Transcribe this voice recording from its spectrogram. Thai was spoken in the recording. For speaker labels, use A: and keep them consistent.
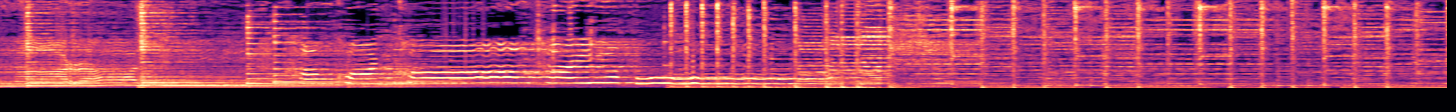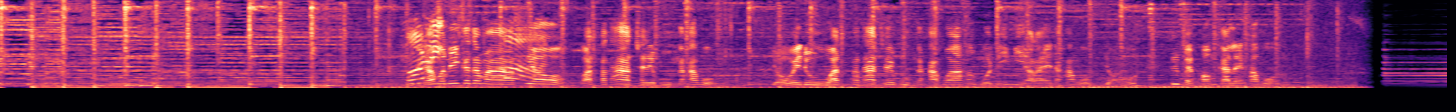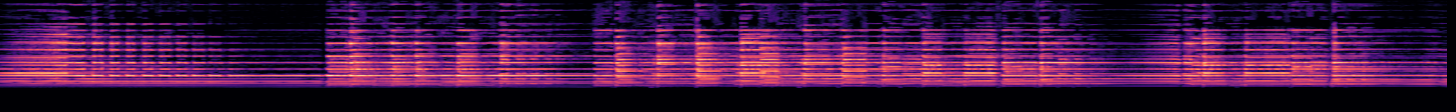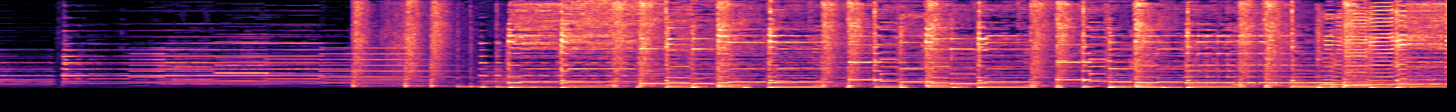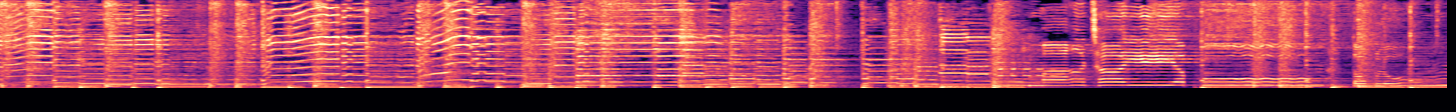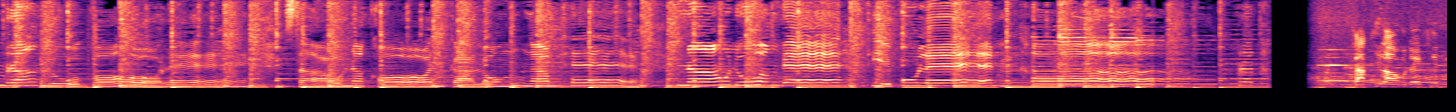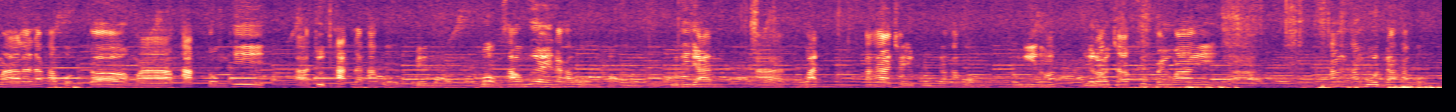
A: ง่าราศีคำขวัญของชัยภูมิ
B: ครับวันนี้ก็จะมาเที่ยววัดพระธาตุชัยภูมินะครับผมเดี๋ยวไปดูวัดพระธาตุชัยภูมินะครับ ว่าข้างบนนี้มีอะไรนะครับผมเดี๋ยวขึ้นไปพร้อมกันเลยครับผม
C: นครกาลงงามแท้หนาวดวงแดที่ปูแลนคา
B: จากที่เราได้ขึ้นมาแล้วนะครับผมก็มาพักตรงที่จุดพักนะครับผมเป็นหม่องเซาเมื่อยนะครับผมของอุทยานวัดพระธาตุชัยภูมินะครับผมตรงนี้เนาะเดี๋ยวเราจะขึ้นไปไหว้ข้างข้างบนนะครับผม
